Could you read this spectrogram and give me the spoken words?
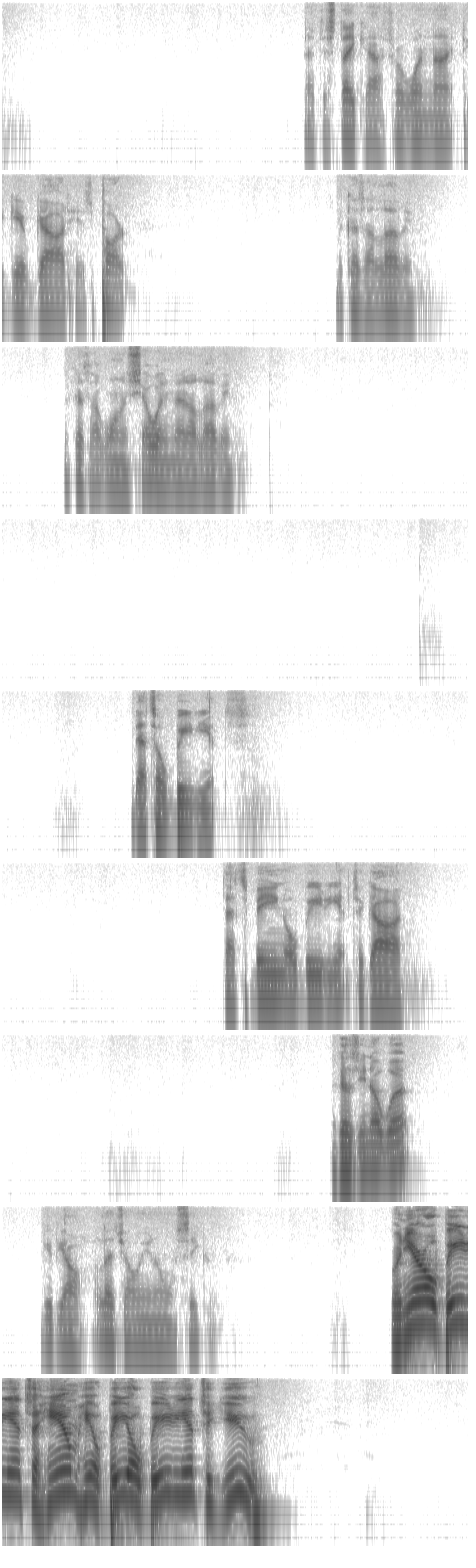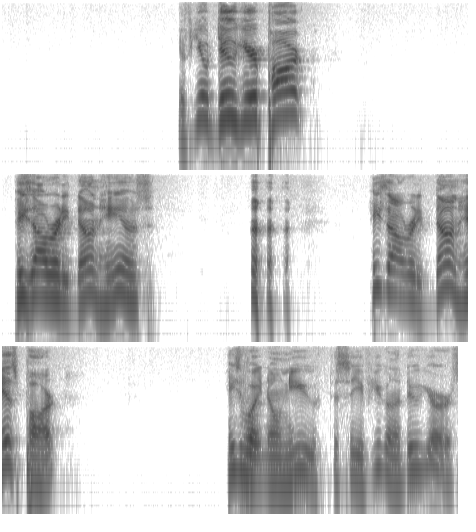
at the steakhouse for one night to give God his part because I love him, because I want to show him that I love him. That's obedience. That's being obedient to God. Because you know what? give y'all, I'll let y'all in on a secret. When you're obedient to Him, He'll be obedient to you. If you'll do your part, He's already done His. He's already done His part. He's waiting on you to see if you're going to do yours.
